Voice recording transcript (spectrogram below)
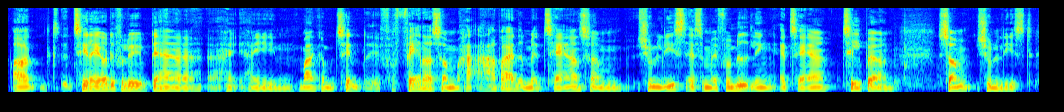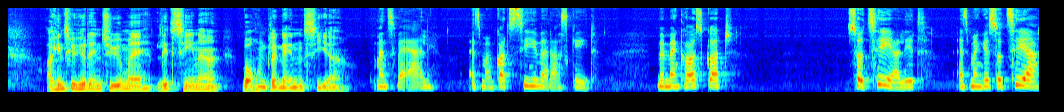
Og til at lave det forløb, der har I en meget kompetent øh, forfatter, som har arbejdet med terror som journalist, altså med formidling af terror til børn som journalist. Og hende skal vi høre det interview med lidt senere, hvor hun blandt andet siger... Man skal være ærlig. Altså man kan godt sige, hvad der er sket. Men man kan også godt sortere lidt. Altså man kan sortere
